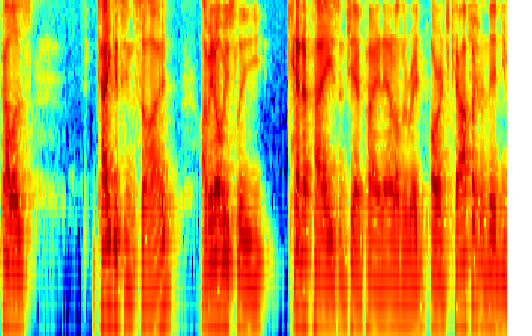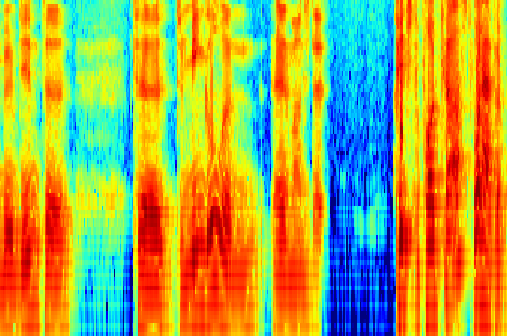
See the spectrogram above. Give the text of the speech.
fellas take us inside. I mean, obviously, canapes and champagne out on the red orange carpet, and then you moved in to to to mingle and and Amongst it. pitch the podcast. What happened?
